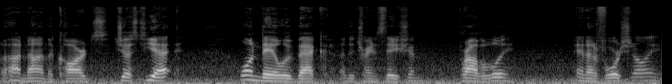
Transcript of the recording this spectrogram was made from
uh, not in the cards just yet. One day I'll be back at the train station, probably, and unfortunately,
